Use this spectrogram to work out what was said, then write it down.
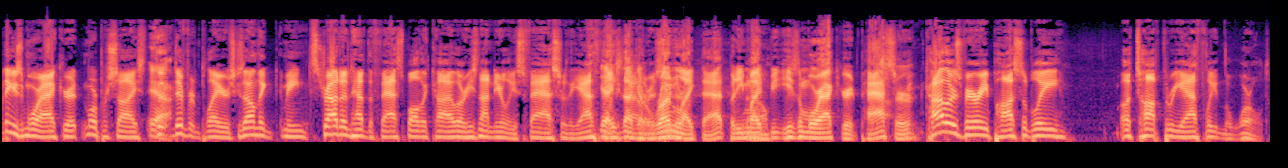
I think he's more accurate, more precise. Yeah. D- different players because I don't think. I mean, Stroud doesn't have the fastball that Kyler. He's not nearly as fast or the athlete. Yeah, he's not going to run either. like that, but he No. might be. He's a more accurate passer. Uh, Kyler's very possibly a top three athlete in the world.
